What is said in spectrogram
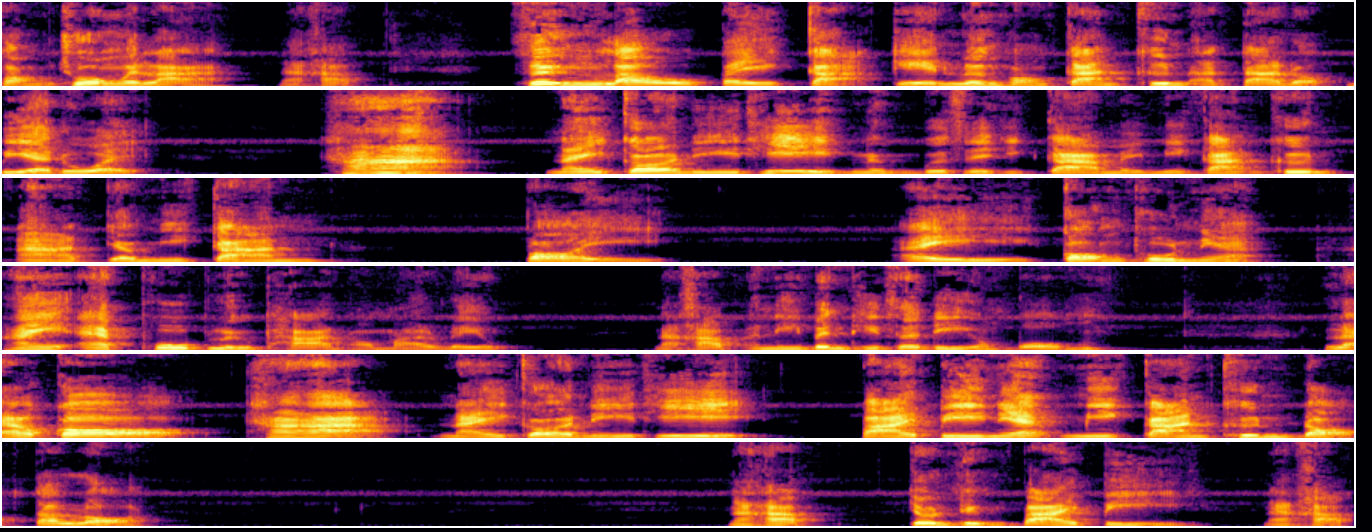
สองช่วงเวลานะครับ ซึ่งเราไปกะเกณฑ์เรื่องของการขึ้นอัตราดอกเบี้ยด้วย ถ้าในกรณีที่หนึ่งพฤศจิกาไม่มีการขึ้นอาจจะมีการปล่อยไอกองทุนเนี่ยให้แอปพูฟหรือผ่านออกมาเร็วนะครับ อันนี้เป็นทฤษฎีของผม แล้วก็ถ้าในกรณีที่ปลายปีนี้มีการขึ้นดอกตลอดนะครับ จนถึงปลายปีนะครับ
